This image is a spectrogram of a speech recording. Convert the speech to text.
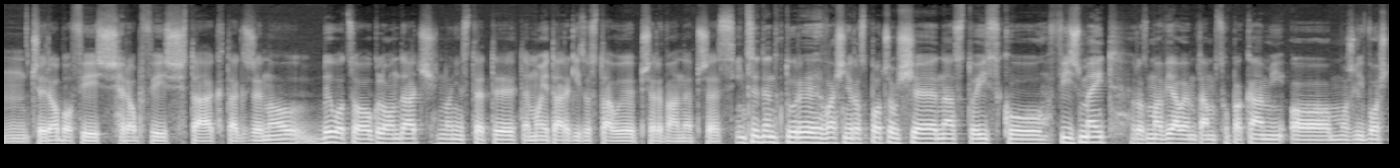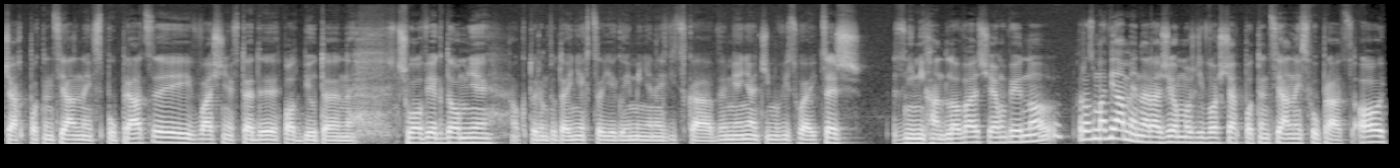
Mm, czy Robofish, Robfish, tak, także no było co oglądać, no niestety te moje targi zostały przerwane przez incydent, który właśnie rozpoczął się na stoisku Fishmate. Rozmawiałem tam z chłopakami o możliwościach potencjalnej współpracy i właśnie wtedy podbił ten człowiek do mnie, o którym tutaj nie chcę jego imienia, nazwiska wymieniać i mówi, słuchaj, chcesz z nimi handlować? Ja mówię, no rozmawiamy na razie o możliwościach potencjalnej współpracy. O,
